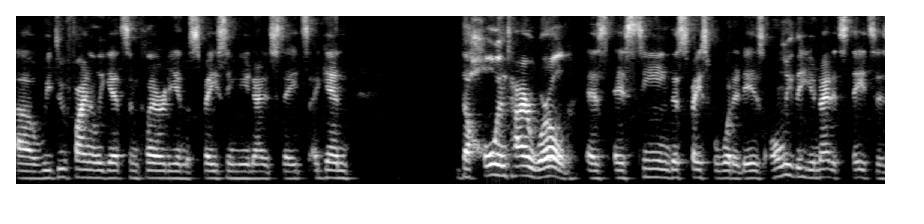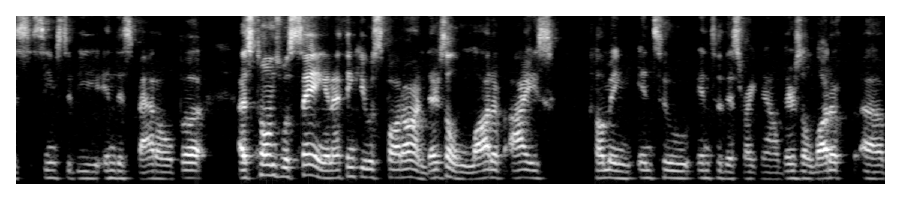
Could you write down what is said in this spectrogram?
uh, we do finally get some clarity in the spacing in the United States. Again, the whole entire world is is seeing this space for what it is. Only the United States is seems to be in this battle, but as Tones was saying, and I think he was spot on. There's a lot of eyes coming into into this right now. There's a lot of uh,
